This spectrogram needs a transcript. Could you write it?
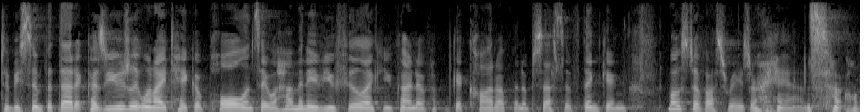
To be sympathetic, because usually when I take a poll and say, Well, how many of you feel like you kind of get caught up in obsessive thinking? Most of us raise our hands. So.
